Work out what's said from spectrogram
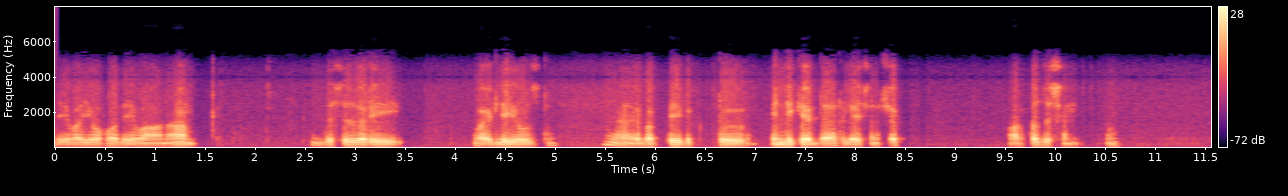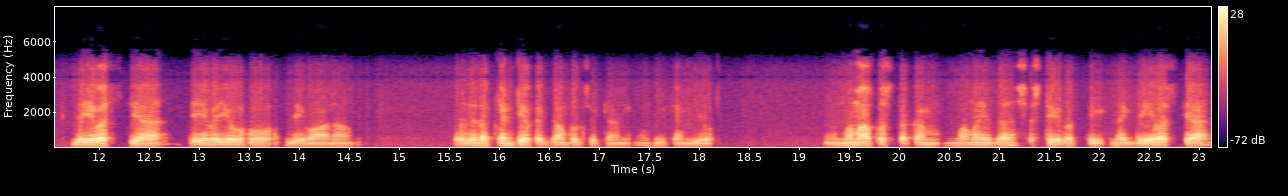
devayoho devanam this is very widely used uh, bhakti to indicate the relationship or position Hmm. devasya devayoho devanam so there are plenty of examples you can you can give mama pustakam mama is the shashti bhakti like devasya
